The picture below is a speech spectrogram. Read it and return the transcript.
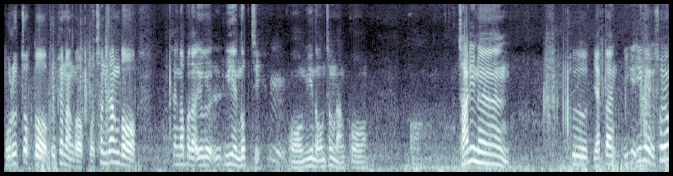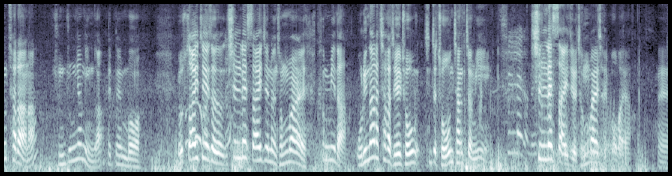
무릎 쪽도 불편한 거 없고 천장도 생각보다 여기 위에 높지. 응. 어, 위에는 엄청 많고 어, 자리는 그 약간 이게 이게 소형차라 하나? 준중형인가? 하여튼 뭐 요 사이즈에서 실내 사이즈는 정말 큽니다. 우리나라 차가 제일 좋은 진짜 좋은 장점이. 실내 사이즈를 정말 잘 뽑아요. 예.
